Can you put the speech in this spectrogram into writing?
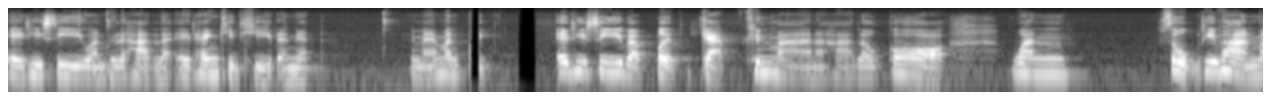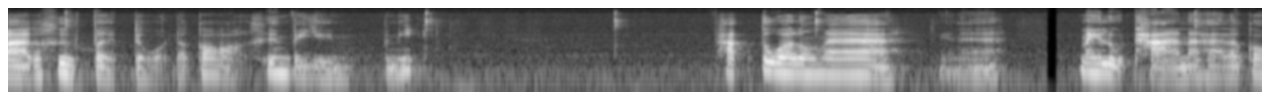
ATC วันพฤหัสและไอแท่งขีดๆอันเนี้ยเห็นไหมมันปิด ATC แบบเปิดแกลบขึ้นมานะคะ แล้วก็วันศุกร์ที่ผ่านมาก็คือเปิดโดดแล้วก็ขึ้นไปยืนแบบนี้ พักตัวลงมาเดี๋ยวนะ ไม่หลุดฐานนะคะ แล้วก็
